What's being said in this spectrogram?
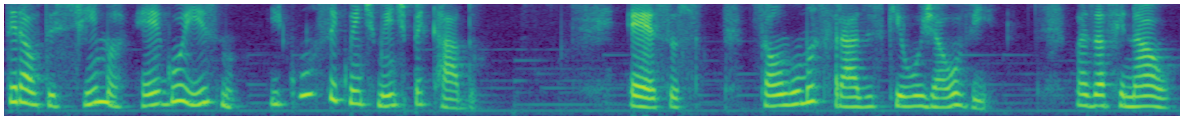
Ter autoestima é egoísmo e, consequentemente, pecado. Essas são algumas frases que eu já ouvi. Mas afinal,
